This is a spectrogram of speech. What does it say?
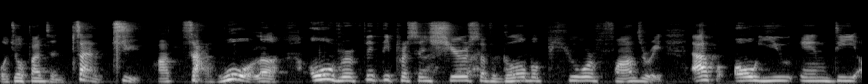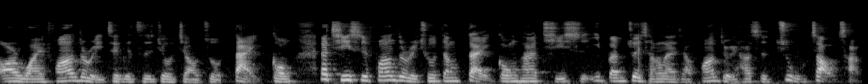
我就翻成占据啊，掌握了 over fifty percent shares of global pure foundry，F O U N D R Y foundry 这个字就叫做代工。那其实 foundry 除了当代工，它其实一般最常来讲，foundry 它是铸造厂，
